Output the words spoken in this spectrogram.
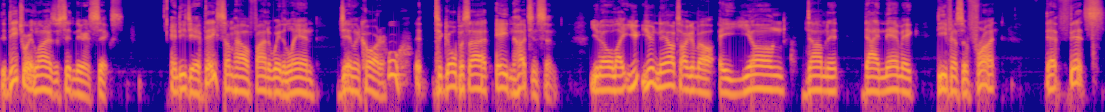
the Detroit Lions are sitting there at six. And DJ, if they somehow find a way to land Jalen Carter eh, to go beside Aidan Hutchinson, you know, like you, you're now talking about a young, dominant, dynamic defensive front that fits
